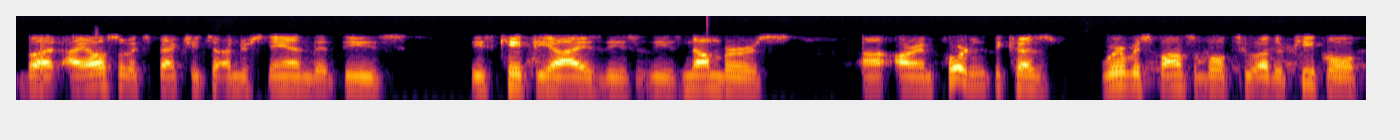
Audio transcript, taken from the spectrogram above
but I also expect you to understand that these these KPIs, these these numbers uh, are important because we're responsible to other people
